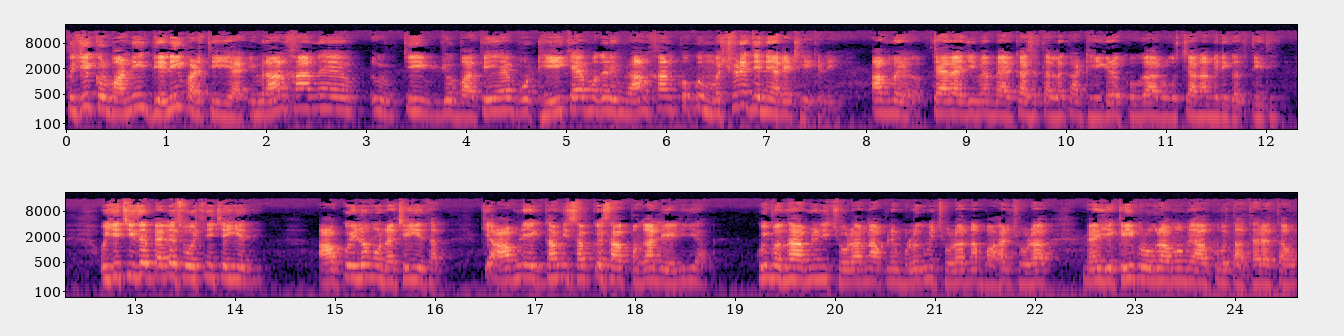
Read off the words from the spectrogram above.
तो ये कुर्बानी देनी पड़ती है। इमरान खान की जो बातें हैं, वो ठीक है, मगर इमरान खान को कोई मशवरे देने वाले ठीक नहीं अब कह रहा है, जी, मैं अमेरिका से तल्लका ठीक रखूँगा रूस जाना मेरी गलती थी। और ये चीज़ें पहले सोचनी चाहिए थी। आपको इलम होना चाहिए था कि आपने एकदम ही सबके साथ पंगा ले लिया। कोई बंदा आपने नहीं छोड़ा, ना अपने मुल्क में छोड़ा, ना बाहर छोड़ा। मैं ये कई प्रोग्रामों में आपको बताता रहता हूँ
